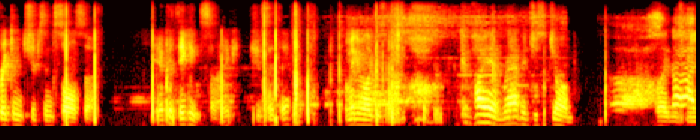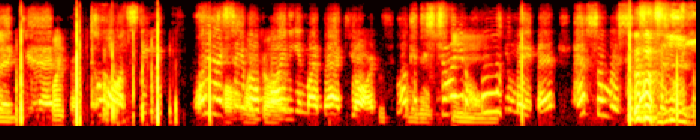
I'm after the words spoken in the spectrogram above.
freaking chips and salsa. You're thinking, Sonic. You said that. I'm making it like this. Look how rabbit just jumped. Oh, Like not again. Minecraft. Come on, Steve. What did I Oh say about God. mining in my backyard? Look at this gonna giant Steve. hole you made, man. Have some respect. This is Steve.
